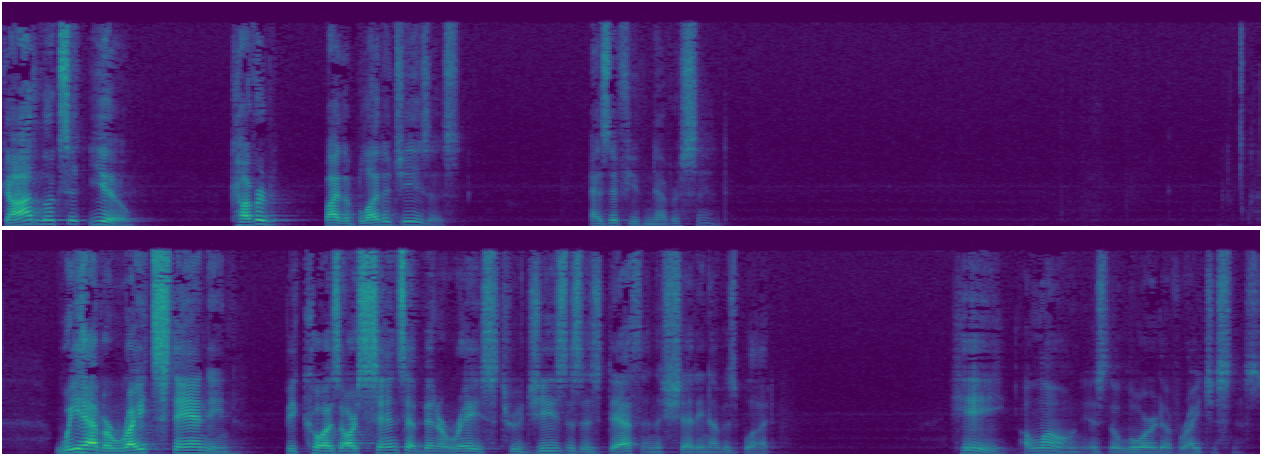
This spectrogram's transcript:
God looks at you covered by the blood of Jesus as if you've never sinned. We have a right standing because our sins have been erased through Jesus' death and the shedding of his blood. He alone is the Lord of righteousness.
